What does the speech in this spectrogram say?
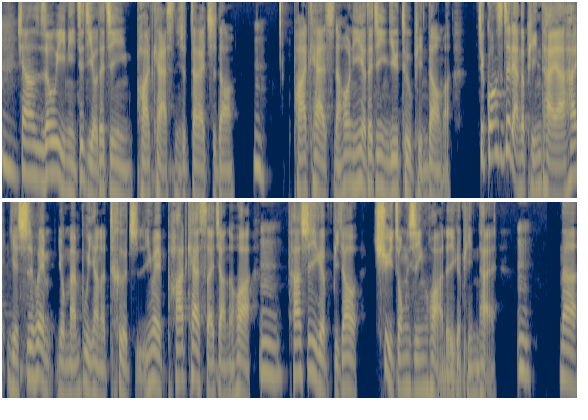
嗯，像 Zoe，你自己有在经营 Podcast，你就大概知道，嗯，Podcast，然后你有在经营 YouTube 频道吗？就光是这两个平台啊，它也是会有蛮不一样的特质。因为 Podcast 来讲的话，嗯，它是一个比较去中心化的一个平台，嗯，那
